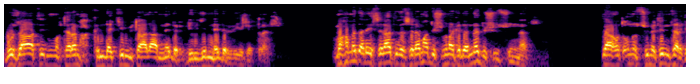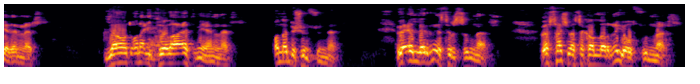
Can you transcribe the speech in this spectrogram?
Bu zat-ı muhterem hakkındaki mütalaa nedir, bilgin nedir diyecekler. Muhammed Aleyhisselatü Vesselam'a düşmanlık edenler düşünsünler. Yahut onun sünnetini terk edenler. Yahut ona ittiva etmeyenler. Ona düşünsünler. Ve ellerini ısırsınlar. Ve saç ve sakallarını yolsunlar.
